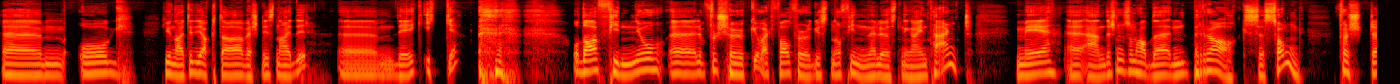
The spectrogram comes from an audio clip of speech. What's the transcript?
Um, og United jakta Wesley Snyder. Um, det gikk ikke. Og da finner jo, eh, eller forsøker jo i hvert fall Ferguson å finne løsninga internt, med Andersen Anderson, som hadde en braksesong. Første,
